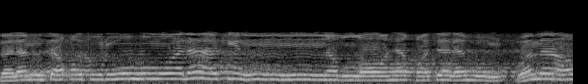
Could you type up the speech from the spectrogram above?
فلم تقتلوهم ولكن الله قتلهم وما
